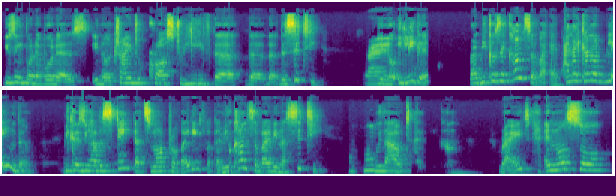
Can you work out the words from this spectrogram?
using border borders, you know, trying to cross to leave the, the, the, the city, right. you know, illegally right? Because they can't survive. And I cannot blame them because you have a state that's not providing for them. You can't survive in a city mm-hmm. without an income, right? And also,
